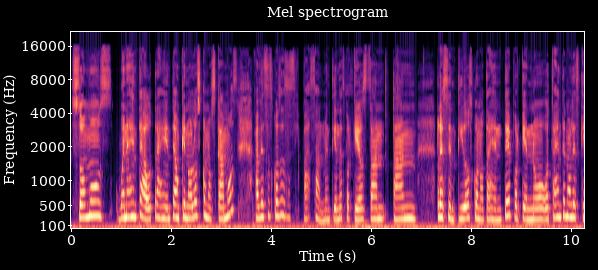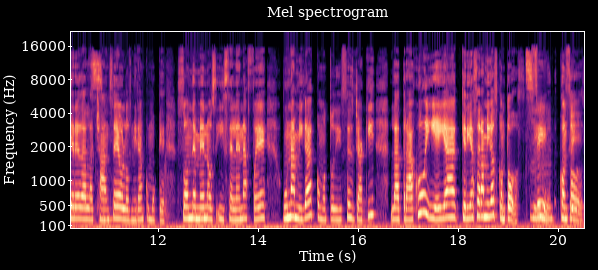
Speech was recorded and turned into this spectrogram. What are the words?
somos buena gente a otra gente, aunque no los conozcamos, a veces cosas así pasan, ¿me entiendes? Porque ellos están tan resentidos con otra gente porque no otra gente no les quiere dar la chance o los miran como que son de menos. Y Selena fue una amiga, como tú dices, Jackie, la trajo y ella quería ser amigas con todos. Sí, con sí, todos.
